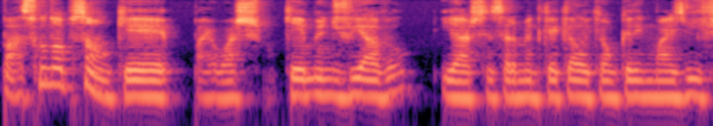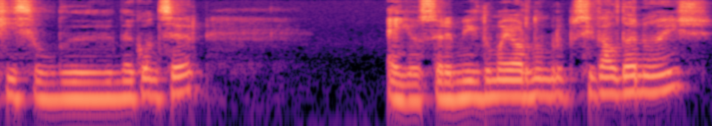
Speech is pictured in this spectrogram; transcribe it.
pá, a segunda opção, que é, pá, eu acho que é menos viável, e acho sinceramente que é aquela que é um bocadinho mais difícil de, de acontecer, é eu ser amigo do maior número possível de anões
